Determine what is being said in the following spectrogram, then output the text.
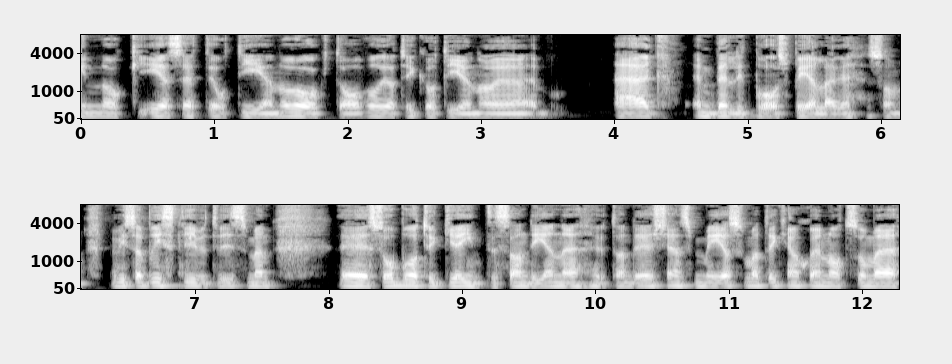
in och ersätter Otieno rakt av och jag tycker Otieno är, är en väldigt bra spelare, som, med vissa brister givetvis, men Eh, så bra tycker jag inte Sandén är, utan det känns mer som att det kanske är något som är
